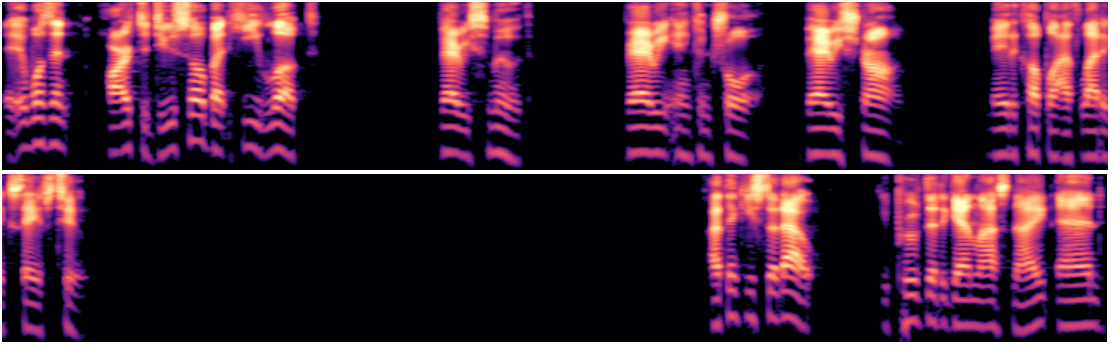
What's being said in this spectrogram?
it wasn't hard to do so, but he looked very smooth, very in control, very strong. Made a couple athletic saves too. I think he stood out. He proved it again last night, and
